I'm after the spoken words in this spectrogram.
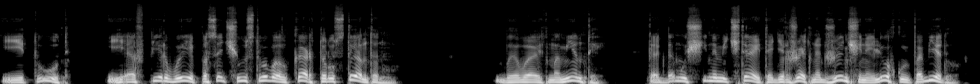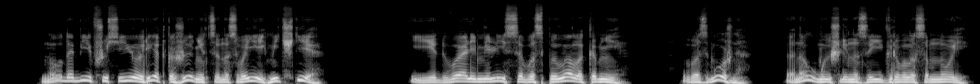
И тут я впервые посочувствовал Картеру Стентону. Бывают моменты, когда мужчина мечтает одержать над женщиной легкую победу, но, добившись ее, редко женится на своей мечте. Едва ли Мелисса воспылала ко мне. Возможно, она умышленно заигрывала со мной,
